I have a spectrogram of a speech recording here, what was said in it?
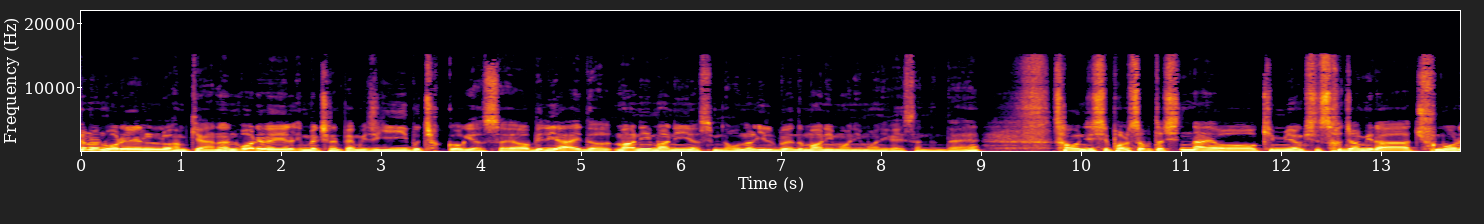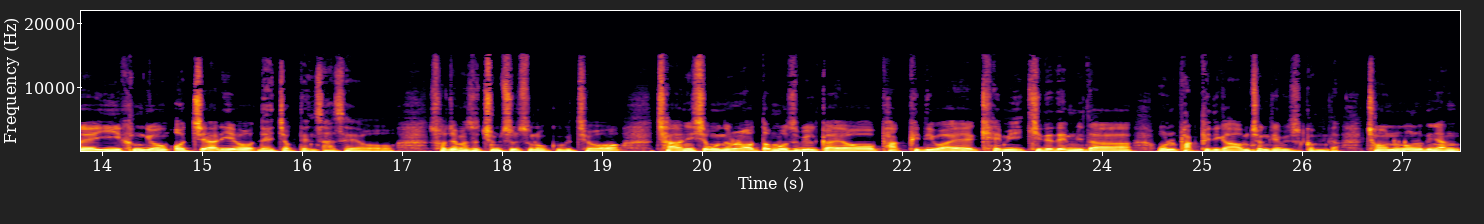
춤추는 월요일로 함께하는 월요일 임백천의 백뮤직 2부 첫 곡이었어요. 빌리 아이돌 Mony Mony였습니다. 오늘 1부에도 Money Money Money가 있었는데 서은지 씨 벌써부터 신나요. 김미영 씨 서점이라 추모래 이 흥겨움 어찌하리요 내적 댄스하세요. 서점에서 춤출 수는 없고 그렇죠. 차은희 씨 오늘은 어떤 모습일까요? 박 PD와의 케미 기대됩니다. 오늘 박 PD가 엄청 재밌을 겁니다. 저는 오늘 그냥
